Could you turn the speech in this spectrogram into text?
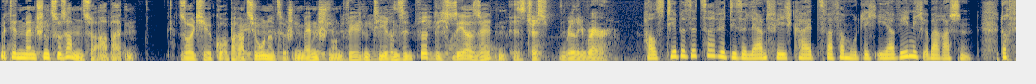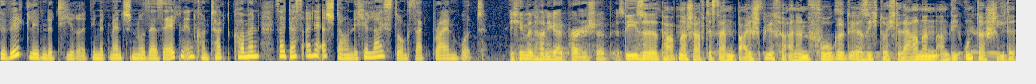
mit den Menschen zusammenzuarbeiten. Solche Kooperationen zwischen Menschen und wilden Tieren sind wirklich sehr selten. Haustierbesitzer wird diese Lernfähigkeit zwar vermutlich eher wenig überraschen, doch für wildlebende Tiere, die mit Menschen nur sehr selten in Kontakt kommen, sei das eine erstaunliche Leistung, sagt Brian Wood. Diese Partnerschaft ist ein Beispiel für einen Vogel, der sich durch Lernen an die Unterschiede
